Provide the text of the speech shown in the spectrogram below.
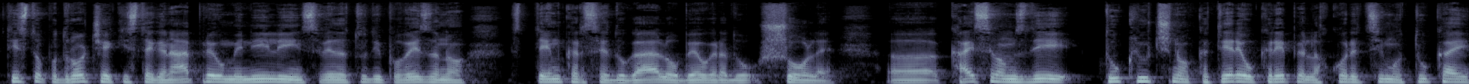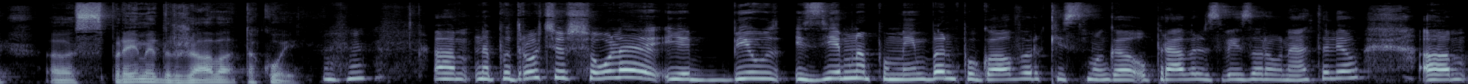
tisto področje, ki ste ga najprej omenili in seveda tudi povezano s tem, kar se je dogajalo v Beogradu, šole. Uh, kaj se vam zdi tu ključno, katere ukrepe lahko recimo tukaj uh, spreme država takoj? Uh -huh. Um, na področju šole je bil izjemno pomemben pogovor, ki smo ga upravili z Vezo ravnateljev, um,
